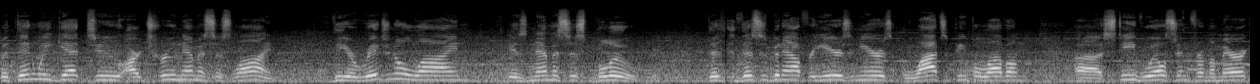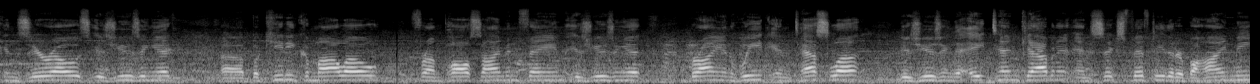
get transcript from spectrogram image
But then we get to our true Nemesis line. The original line is Nemesis Blue. This, this has been out for years and years. Lots of people love them. Uh, Steve Wilson from American Zeros is using it. Uh, Bakithi Kumalo from Paul Simon fame is using it. Brian Wheat in Tesla is using the 810 cabinet and 650 that are behind me.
